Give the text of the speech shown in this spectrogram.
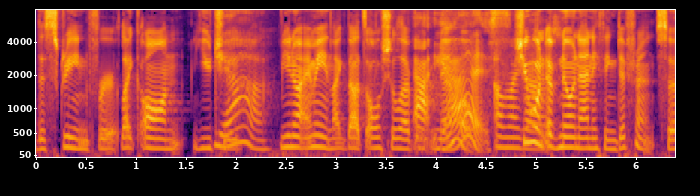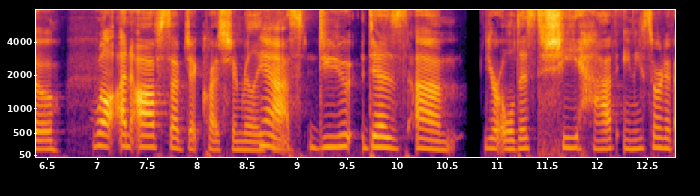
the screen for like on YouTube. Yeah. You know what I mean? Like that's all she'll ever Uh, know. yes. Oh my she wouldn't have known anything different. So Well, an off-subject question, really Yeah. fast. Do you does um your oldest does she have any sort of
